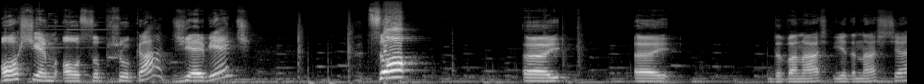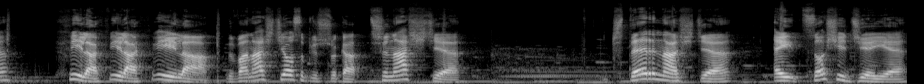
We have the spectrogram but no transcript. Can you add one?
8 osób szuka? 9? Co? Ej, ej, 12, 11? Chwila, chwila, chwila. 12 osób już szuka, 13, 14. Ej, co się dzieje?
